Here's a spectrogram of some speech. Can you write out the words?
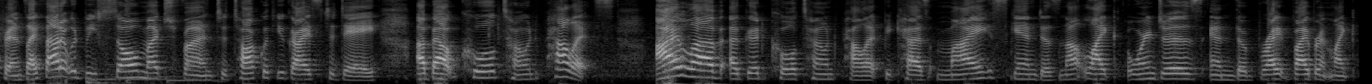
friends, I thought it would be so much fun to talk with you guys today about cool toned palettes. I love a good cool toned palette because my skin does not like oranges and the bright vibrant like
